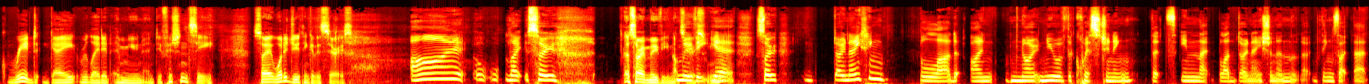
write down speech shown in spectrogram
GRID, Gay-Related Immune Deficiency. So, what did you think of this series? I like so Uh, sorry, movie, not movie. series. Yeah. So donating blood, I know knew of the questioning that's in that blood donation and things like that.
